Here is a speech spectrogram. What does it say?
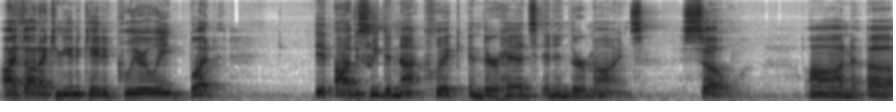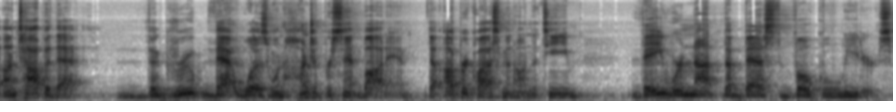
I thought I communicated clearly, but it obviously did not click in their heads and in their minds. So, on uh, on top of that, the group that was 100% bought in, the upperclassmen on the team, they were not the best vocal leaders.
